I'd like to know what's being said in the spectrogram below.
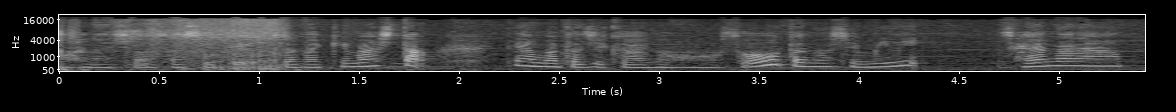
お話をさせていただきました。ではまた次回の放送をお楽しみに。さよなら。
